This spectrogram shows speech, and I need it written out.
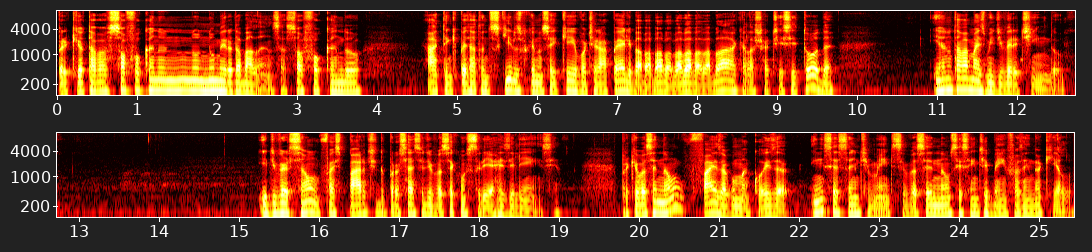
Porque eu tava só focando no número da balança, só focando ah, tem que pesar tantos quilos porque não sei o que, vou tirar a pele, blá blá blá blá blá blá blá blá, aquela chatice toda. E eu não tava mais me divertindo. E diversão faz parte do processo de você construir a resiliência. Porque você não faz alguma coisa incessantemente se você não se sente bem fazendo aquilo.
